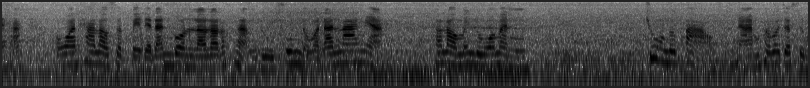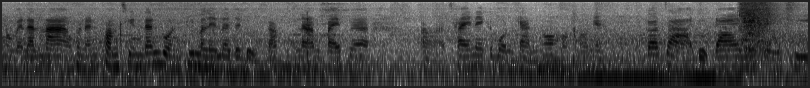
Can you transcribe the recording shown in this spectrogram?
นะคะ ราะว่าถ้าเราสเปรย์แต่ด้านบนแล้วเราลักษณะมันดูชุ่มแต่ว่าด้านล่างเนี่ย ถ้าเราไม่รู้ว่ามันชุ่มหรือเปล่า น้ำเขาก็จะซึมลงไปด้านล่าง เพราะฉะนั้นความชื้นด้านบนที่มเมล็ดเราจะดูดซับน้ำไปเพื่ออใช้ในกระบวนการงอกของเขาเนี่ย ก็จะดูดได้ไม่เต็มที่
